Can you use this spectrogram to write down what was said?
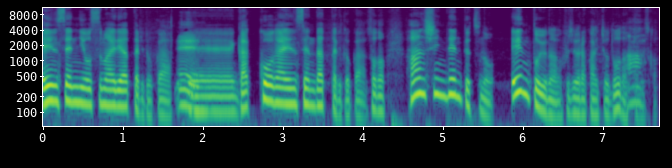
沿線にお住まいであったりとか、えー、えー、学校が沿線だったりとかその阪神電鉄の縁というのは藤原会長どうだったんですか？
